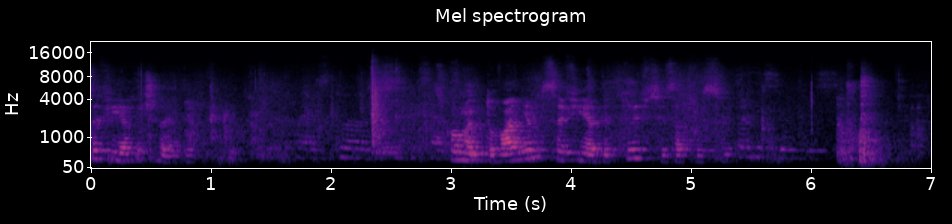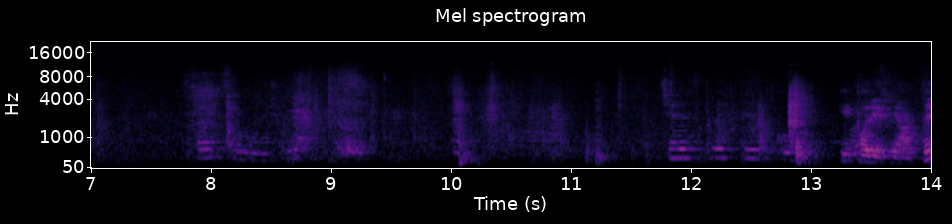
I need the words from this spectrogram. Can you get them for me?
Софія, починайте. З коментуванням Софія диктує, всі записують. Через клітинку. І порівняти.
